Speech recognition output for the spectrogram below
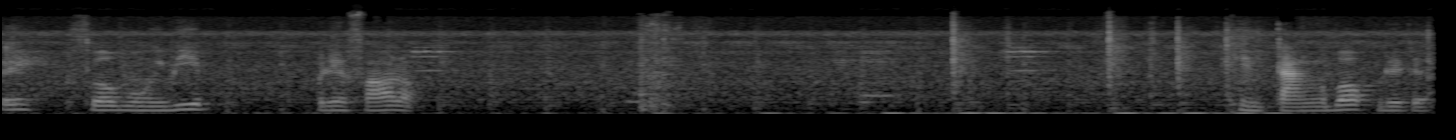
เอ้ยตัววงอีพี่ไม่ได้ฟ้าหรอก เห็นตังก็บอกกูด้วยเด้อ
